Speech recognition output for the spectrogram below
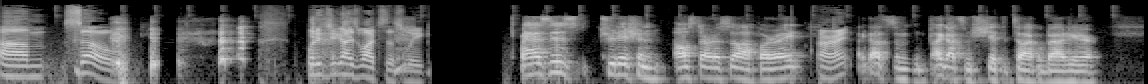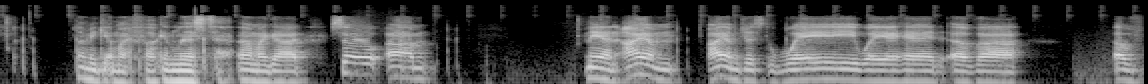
Um, so what did you guys watch this week? As is tradition, I'll start us off. All right. All right. I got some. I got some shit to talk about here. Let me get my fucking list. Oh my god. So, um, man, I am. I am just way, way ahead of uh, of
